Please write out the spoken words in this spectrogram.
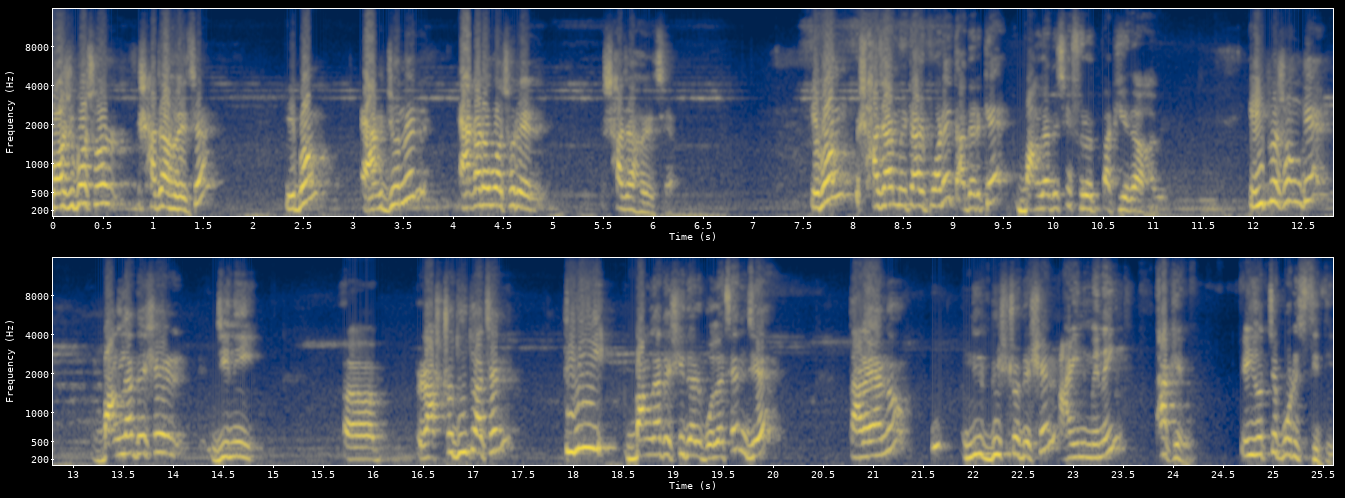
দশ বছর সাজা হয়েছে এবং একজনের এগারো বছরের সাজা হয়েছে। এবং সাজা মেটার পরে তাদেরকে বাংলাদেশে ফেরত পাঠিয়ে দেওয়া হবে। এই প্রসঙ্গে বাংলাদেশের যিনি রাষ্ট্রদূত আছেন। তিনি বাংলাদেশিদের বলেছেন যে তারা যেন নির্দিষ্ট দেশের আইন মেনেই থাকেন। এই হচ্ছে পরিস্থিতি।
